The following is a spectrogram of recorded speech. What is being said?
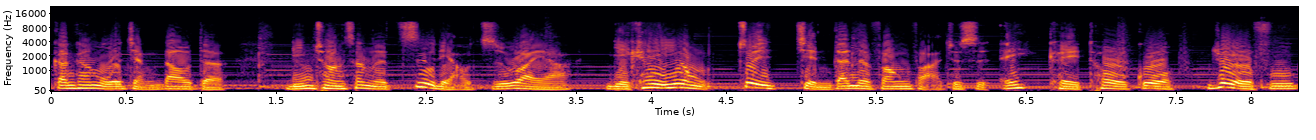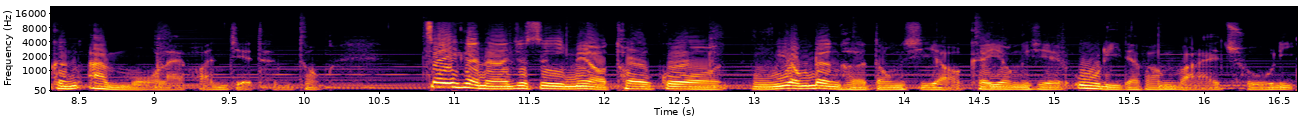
刚刚我讲到的临床上的治疗之外啊，也可以用最简单的方法，就是诶，可以透过热敷跟按摩来缓解疼痛。这一个呢，就是没有透过服用任何东西哦，可以用一些物理的方法来处理。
